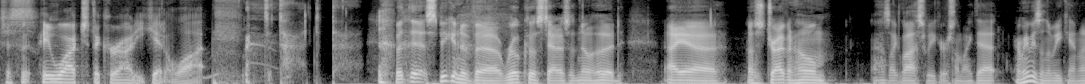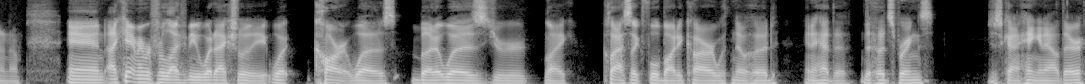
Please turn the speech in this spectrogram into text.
Just he watched the Karate Kid a lot. But the, speaking of uh, Roco status with no hood, I uh, I was driving home. I was like last week or something like that, or maybe it was on the weekend. I don't know. And I can't remember for the life of me what actually what car it was, but it was your like classic full body car with no hood, and it had the the hood springs just kind of hanging out there.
